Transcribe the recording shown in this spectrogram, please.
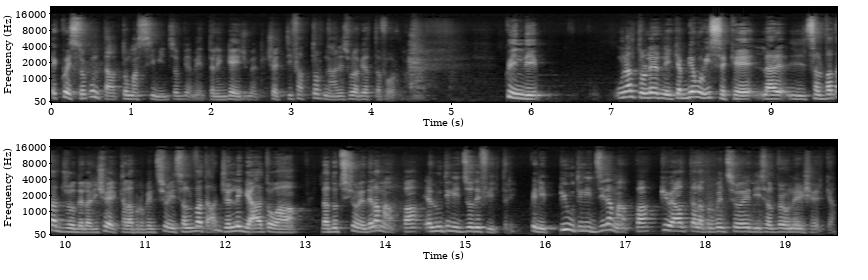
E questo contatto massimizza ovviamente l'engagement, cioè ti fa tornare sulla piattaforma. Quindi un altro learning che abbiamo visto è che la, il salvataggio della ricerca, la propensione di salvataggio è legato all'adozione della mappa e all'utilizzo dei filtri. Quindi più utilizzi la mappa, più è alta la propensione di salvare una ricerca.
